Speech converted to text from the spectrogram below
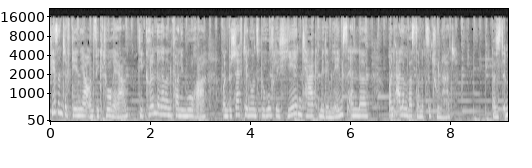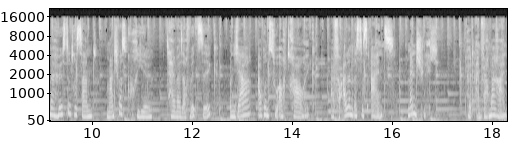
Wir sind Evgenia und Viktoria, die Gründerinnen von Imora und beschäftigen uns beruflich jeden Tag mit dem Lebensende und allem, was damit zu tun hat. Das ist immer höchst interessant, manchmal skurril, teilweise auch witzig und ja, ab und zu auch traurig. Aber vor allem ist es eins, menschlich. Hört einfach mal rein.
